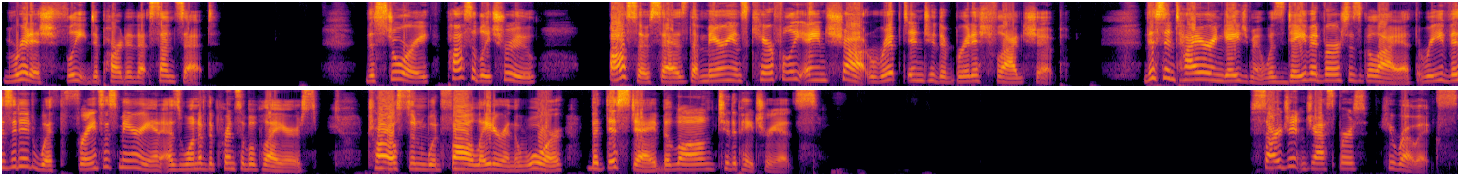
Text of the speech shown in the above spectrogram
British fleet departed at sunset. The story, possibly true, also says that Marion's carefully aimed shot ripped into the British flagship. This entire engagement was David versus Goliath, revisited with Francis Marion as one of the principal players. Charleston would fall later in the war, but this day belonged to the Patriots. Sergeant Jasper's Heroics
